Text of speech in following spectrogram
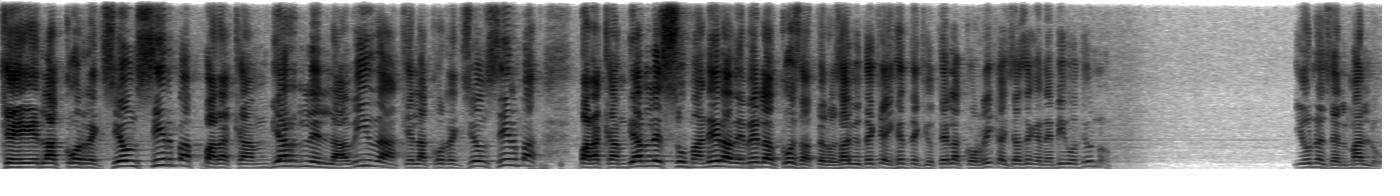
Que la corrección sirva para cambiarle la vida, que la corrección sirva para cambiarle su manera de ver las cosas. Pero sabe usted que hay gente que usted la corrija y se hacen enemigos de uno. Y uno es el malo.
